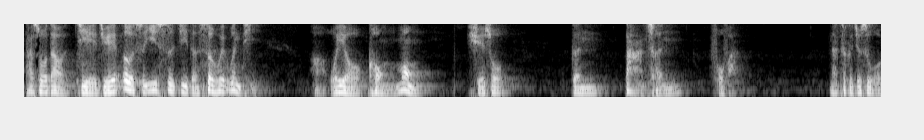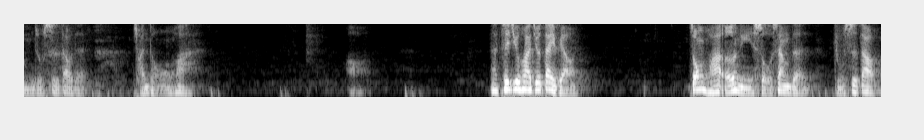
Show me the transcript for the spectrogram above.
他说到解决二十一世纪的社会问题，啊，唯有孔孟学说跟大乘佛法，那这个就是我们儒释道的传统文化。那这句话就代表中华儿女手上的儒释道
